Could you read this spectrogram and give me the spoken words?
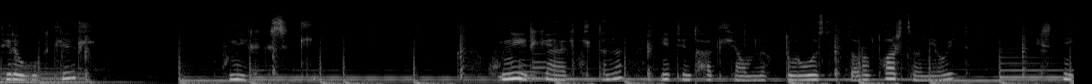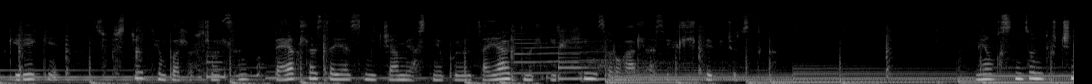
тэр өгөгдлийг л хүний эрх гэж шийдлээ. Хүний эрхийн ойлголт нь нийтийн тоотлын өмнөх 4-өөс 6 дугаар зууны үед эртний грекийн субститутын боловсруулсан байглаас заяасан жам ясны буюу заяагдмал эрхийн сургаалаас эхэллээ гэж үздэг. 1948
